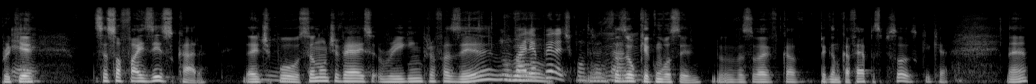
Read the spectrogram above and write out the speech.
Porque É. você só faz isso, cara. Daí, tipo, se eu não tiver rigging pra fazer. Não eu vale a vou- pena te Vou contratar. fazer o que com você? Você vai ficar pegando café para as pessoas? O que, que é? Né?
